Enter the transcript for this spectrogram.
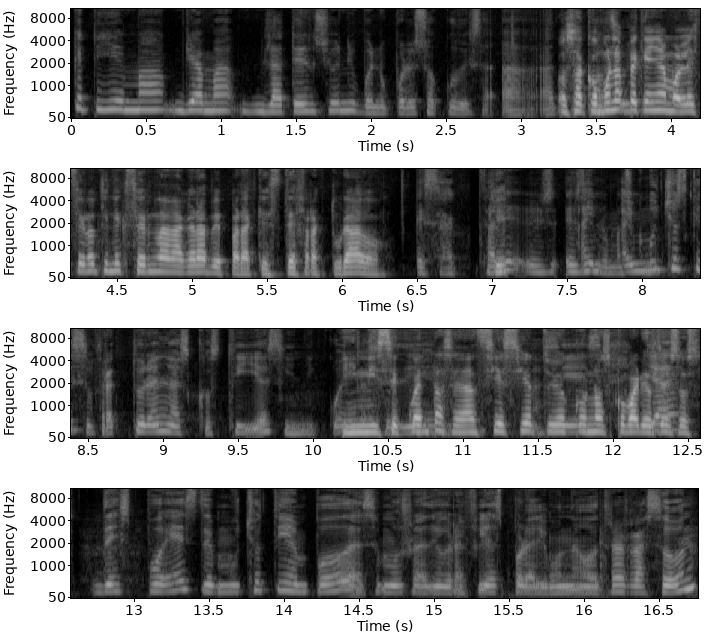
que te llama, llama la atención y bueno, por eso acudes a... a- a O sea, como una pequeña molestia, no tiene que ser nada grave para que esté fracturado. Exacto, ¿sale? Es, es de Hay, lo más hay común. muchos que se fracturan las costillas y ni cuenta Y ni se cuenta se dan. Sí, es cierto, yo es. conozco varios de esos. Después de mucho tiempo hacemos radiografías por alguna otra razón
